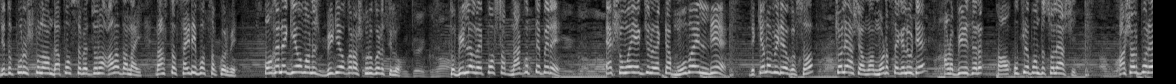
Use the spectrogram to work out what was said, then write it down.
যেহেতু পুরুষ আমরা প্রস্তাবের জন্য আলাদা নাই, রাস্তার সাইডে প্রস্তাব করবে। ওখানে গিয়েও মানুষ ভিডিও করা শুরু করেছিল। তো বিল্লাল ভাই প্রস্তাব না করতে পেরে এক সময় একজনের একটা মোবাইল নিয়ে যে, কেন ভিডিও করছ? চলে আসে, আমার মোটর সাইকেলে উঠে আমরা ব্রিজের উপরে পর্যন্ত চলে আসি। আসার পরে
